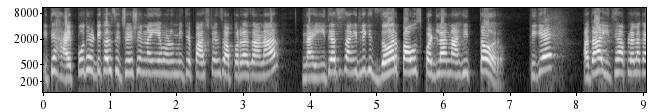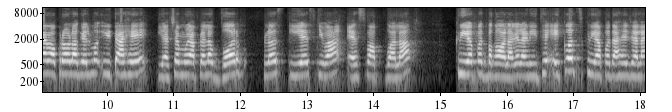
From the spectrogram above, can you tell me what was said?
इथे हायपोथेटिकल सिच्युएशन नाहीये म्हणून मी इथे पास्ट टेन्स वापरला जाणार नाही. इथे असं सांगितले की जर पाऊस पडला नाही तर. ठीक आहे? आता इथे आपल्याला काय वापरावं लागेल? मग इट आहे. याच्यामुळे आपल्याला वर्ब प्लस ई एस किंवा एस वाला क्रियापद बघावं लागेल. आणि इथे एकच क्रियापद आहे ज्याला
